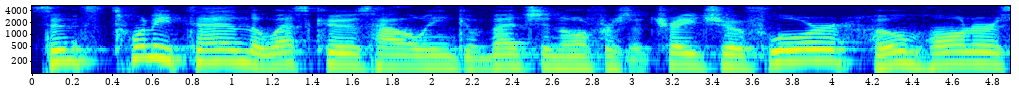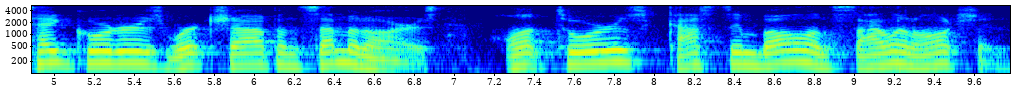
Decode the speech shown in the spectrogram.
Since 2010, the West Coast Halloween Convention offers a trade show floor, home haunters headquarters, workshop and seminars, haunt tours, costume ball, and silent auction,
